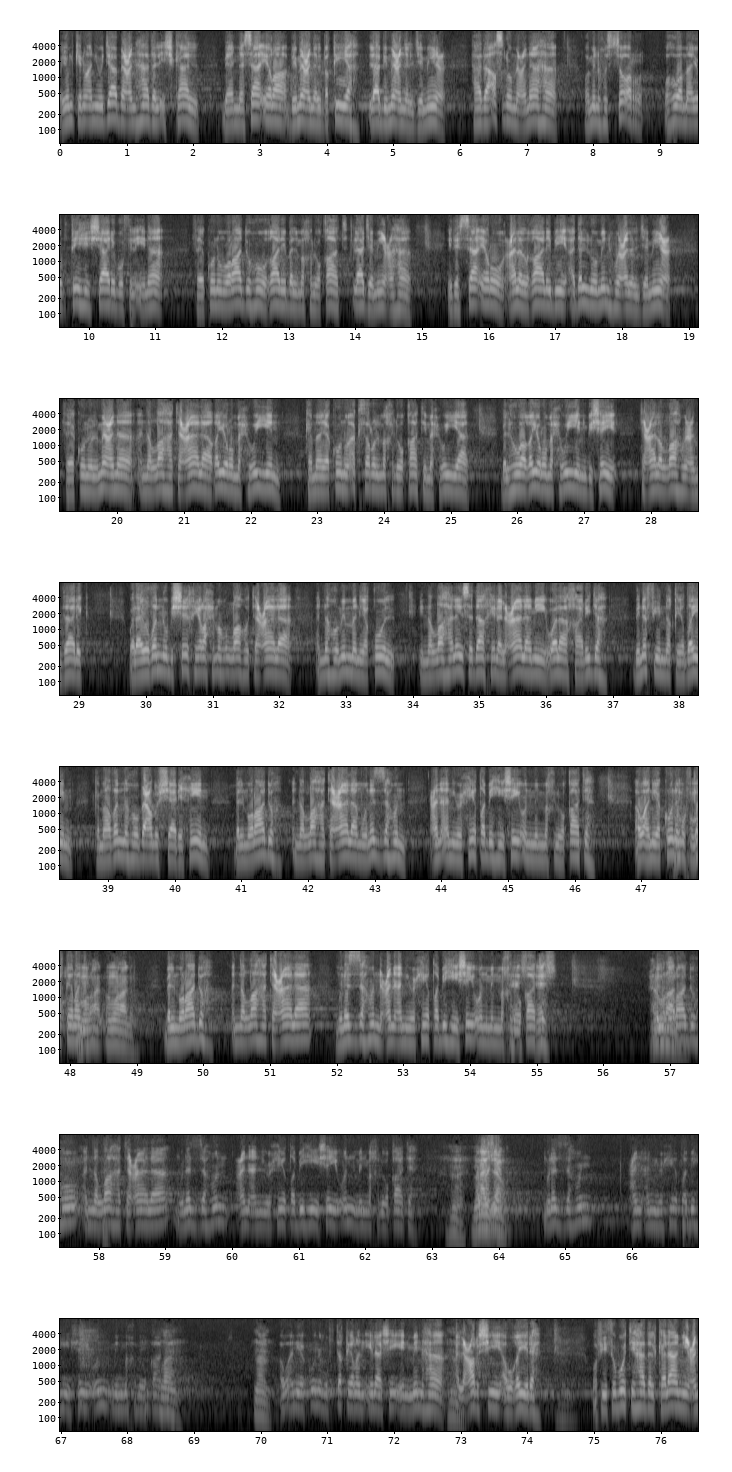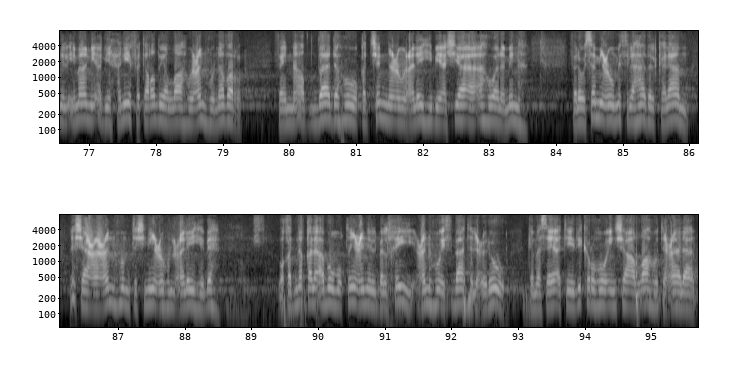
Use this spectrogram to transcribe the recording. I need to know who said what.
Speaker 1: ويمكن أن يجاب عن هذا الإشكال بأن سائر بمعنى البقية لا بمعنى الجميع. هذا أصل معناها ومنه السؤر وهو ما يبقيه الشارب في الإناء فيكون مراده غالب المخلوقات لا جميعها. إذ السائر على الغالب أدل منه على الجميع فيكون المعنى أن الله تعالى غير محوي كما يكون أكثر المخلوقات محويا بل هو غير محوي بشيء تعالى الله عن ذلك. ولا يظن بالشيخ رحمه الله تعالى أنه ممن يقول إن الله ليس داخل العالم ولا خارجه بنفي النقيضين كما ظنه بعض الشارحين بل مراده أن الله تعالى منزه عن أن يحيط به شيء من مخلوقاته أو أن يكون مفتقرا. بل مراده أن الله تعالى منزه عن أن يحيط به شيء من مخلوقاته. إيش؟ مراده أن الله تعالى منزه عن أن يحيط به شيء من مخلوقاته.
Speaker 2: منزه.
Speaker 1: منزه عن أن يحيط به شيء من مخلوقاته. نعم. نعم. أو أن يكون مفتقرا إلى شيء منها نعم. العرش أو غيره. وفي ثبوت هذا الكلام عن الإمام أبي حنيفة رضي الله عنه نظر فإن أضداده قد شنعوا عليه بأشياء أهون منه. فلو سمعوا مثل هذا الكلام لشاع عنهم تشنيعهم عليه به. وقد نقل أبو مطيع البلخي عنه إثبات العلو كما سيأتي ذكره إن شاء الله تعالى.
